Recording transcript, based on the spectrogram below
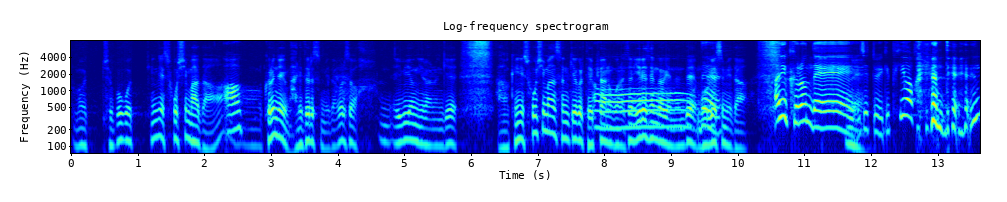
뭐 저보고 굉장히 소심하다 아. 어, 그런 얘기를 많이 들었습니다. 그래서 아, AB형이라는 게 아, 굉장히 소심한 성격을 대표하는구나 저는 이래 어, 생각했는데 네. 모르겠습니다. 아니 그런데 네. 이제 또 이게 피와 관련된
